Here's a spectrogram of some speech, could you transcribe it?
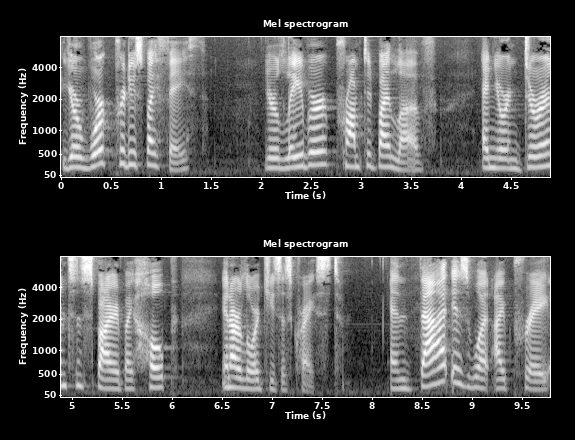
your work produced by faith, your labor prompted by love, and your endurance inspired by hope in our Lord Jesus Christ. And that is what I pray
